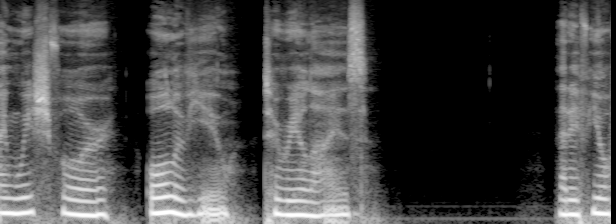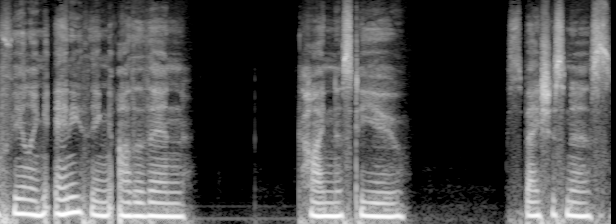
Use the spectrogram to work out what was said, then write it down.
I wish for all of you to realize that if you're feeling anything other than kindness to you, spaciousness,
